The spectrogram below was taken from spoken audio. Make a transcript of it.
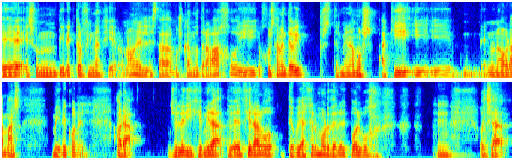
eh, es un director financiero, ¿no? Él está buscando trabajo y justamente hoy pues, terminamos aquí y, en una hora más me iré con él. Ahora, yo le dije, mira, te voy a decir algo, te voy a hacer morder el polvo. Mm. o sea,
